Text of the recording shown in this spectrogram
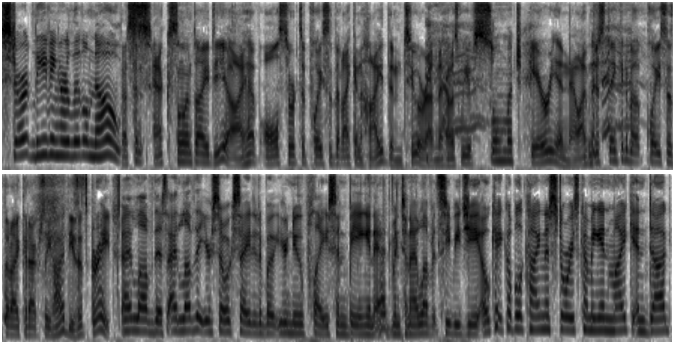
start leaving her little notes." That's an excellent idea. I have all sorts of places that I can hide them too around the house. We have so much area now. I'm just thinking about places that I could actually hide these. It's great. I love this. I love that you're so excited about your new place and being in Edmonton. I love it, CBG. Okay, a couple of kindness stories coming in. Mike and Doug.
